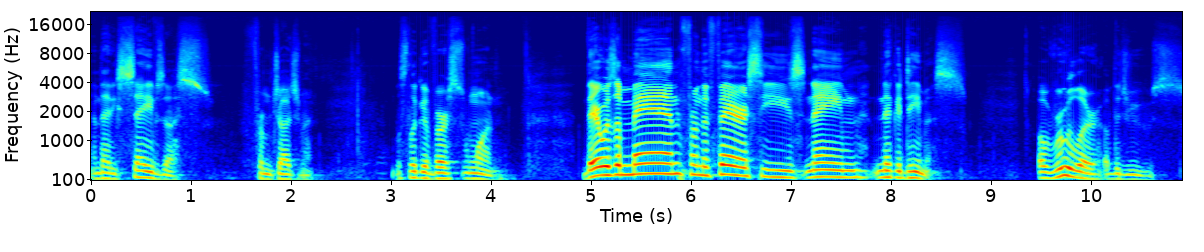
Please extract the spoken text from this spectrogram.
and that he saves us from judgment. Let's look at verse 1. There was a man from the Pharisees named Nicodemus, a ruler of the Jews.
